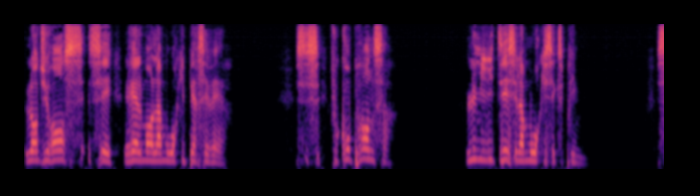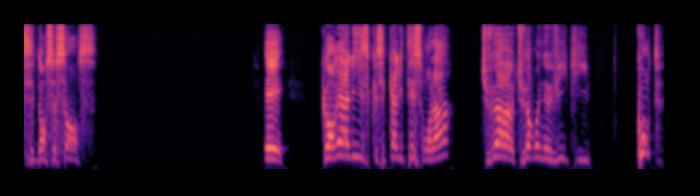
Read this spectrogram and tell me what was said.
l'endurance, c'est réellement l'amour qui persévère. Il faut comprendre ça. L'humilité, c'est l'amour qui s'exprime. C'est dans ce sens. Et quand on réalise que ces qualités sont là, tu veux avoir une vie qui compte.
